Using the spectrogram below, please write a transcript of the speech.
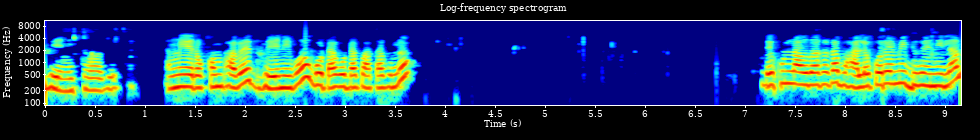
ধুয়ে নিতে হবে। আমি এরকম ভাবে ধুয়ে নিব গোটা গোটা পাতাগুলো। দেখুন লাউ ডাঁটাটা ভালো করে আমি ধুয়ে নিলাম।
